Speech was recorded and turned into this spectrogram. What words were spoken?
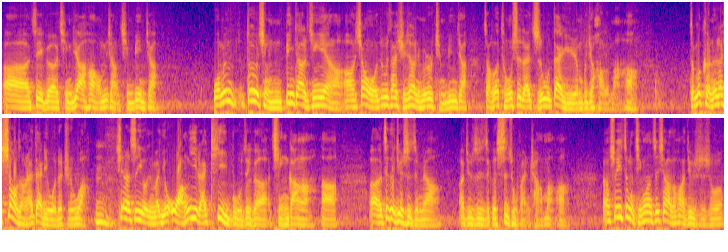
啊，这个请假哈，我们讲请病假，我们都有请病假的经验啊啊，像我就是在学校里面都请病假，找个同事来职务代理人不就好了嘛哈？怎么可能让校长来代理我的职务啊？嗯，现在是由什么由王毅来替补这个秦刚啊啊，呃，这个就是怎么样啊？就是这个事出反常嘛啊，啊，所以这种情况之下的话，就是说。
